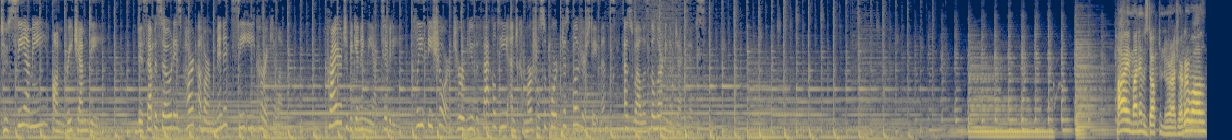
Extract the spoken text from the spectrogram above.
to CME on ReachMD. This episode is part of our Minute CE curriculum. Prior to beginning the activity, please be sure to review the faculty and commercial support disclosure statements as well as the learning objectives. Hi, my name is Dr. Neeraj Agarwal.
